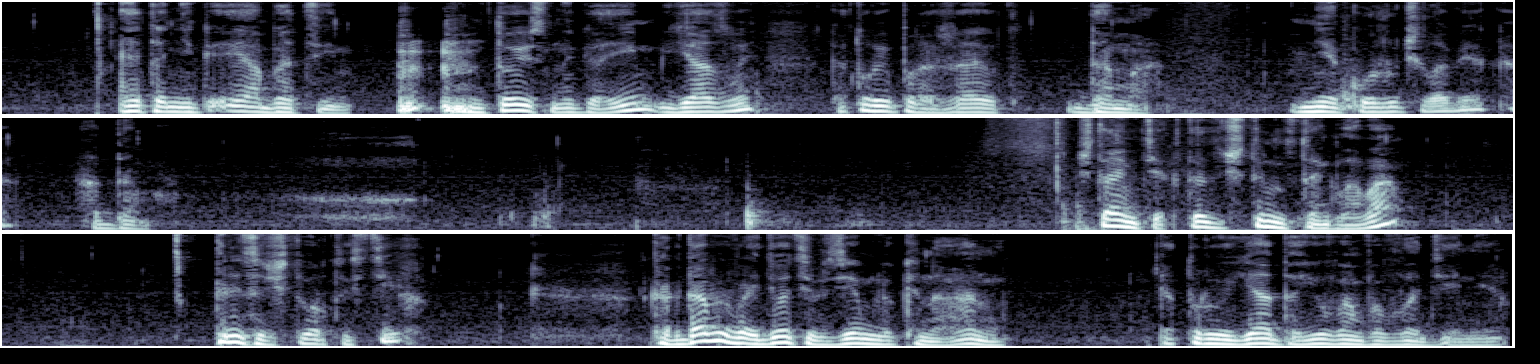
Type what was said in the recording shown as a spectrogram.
– это не абатим, то есть нагаим, язвы, которые поражают дома. Не кожу человека, а дома. Читаем текст. Это 14 глава, 34 стих. «Когда вы войдете в землю Кинаан, которую я даю вам во владение,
